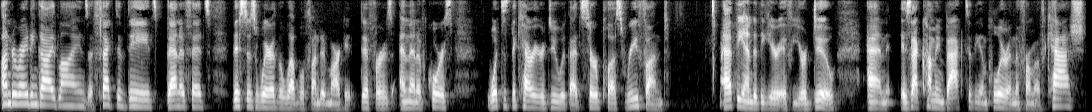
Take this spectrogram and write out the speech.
underwriting guidelines, effective dates, benefits, this is where the level funded market differs. And then of course, what does the carrier do with that surplus refund? At the end of the year, if you're due, and is that coming back to the employer in the form of cash?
